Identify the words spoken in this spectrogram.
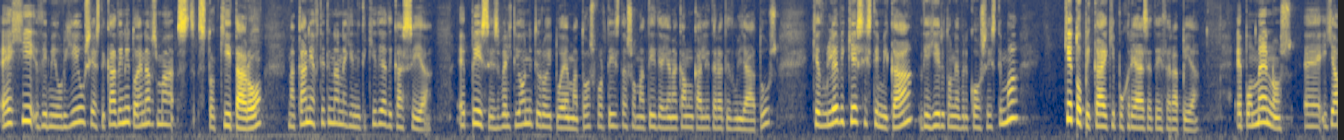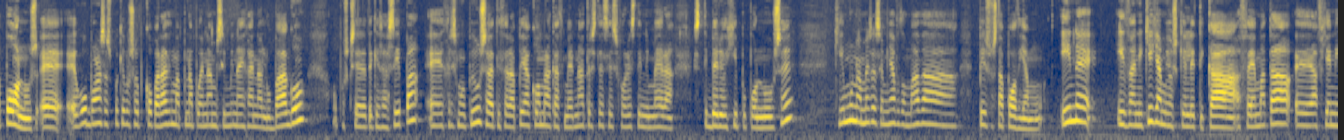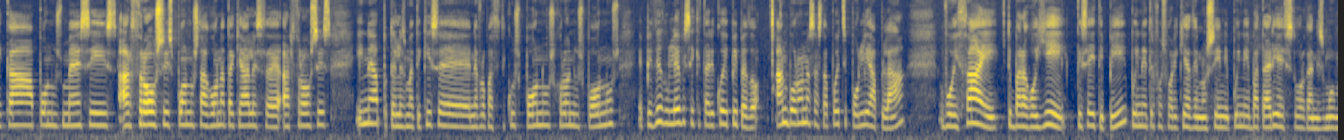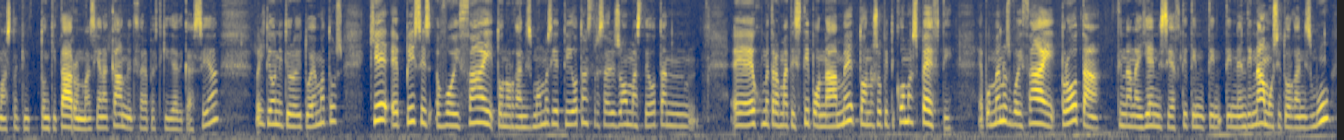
Έχει δημιουργεί, ουσιαστικά δίνει το έναυσμα στο κύτταρο να κάνει αυτή την αναγεννητική διαδικασία. Επίσης, βελτιώνει τη ροή του αίματος, φορτίζει τα σωματίδια για να κάνουν καλύτερα τη δουλειά τους και δουλεύει και συστημικά, διαγείρει το νευρικό σύστημα και τοπικά εκεί που χρειάζεται η θεραπεία. Επομένως, ε, για πόνους, ε, εγώ μπορώ να σας πω και προσωπικό παράδειγμα, πριν από 1,5 μήνα είχα ένα λουμπάγκο, όπως ξέρετε και σας είπα. Ε, χρησιμοποιούσα τη θεραπεία ακόμα καθημερινά 3-4 φορές την ημέρα στην περιοχή που πονούσε και ήμουνα μέσα σε μια εβδομάδα πίσω στα πόδια μου. Είναι ιδανική για μειοσκελετικά θέματα, ε, αυγενικά, πόνους μέσης, αρθρώσεις, πόνους στα γόνατα και άλλες ε, αρθρώσεις. Είναι αποτελεσματική σε νευροπαθητικούς πόνους, χρόνιους πόνους, επειδή δουλεύει σε κυταρικό επίπεδο. Αν μπορώ να σας τα πω έτσι πολύ απλά, βοηθάει την παραγωγή της ATP, που είναι η τριφοσφορική αδενοσύνη, που είναι οι μπαταρίες του οργανισμού μας, των κυτάρων μας, για να κάνουν τη θεραπευτική διαδικασία βελτιώνει τη ροή του αίματος και επίσης βοηθάει τον οργανισμό μας γιατί όταν στρεσαριζόμαστε, όταν ε, έχουμε τραυματιστεί, πονάμε, το ανοσοποιητικό μας πέφτει. Επομένως βοηθάει πρώτα την αναγέννηση αυτή, την, την, την ενδυνάμωση του οργανισμού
